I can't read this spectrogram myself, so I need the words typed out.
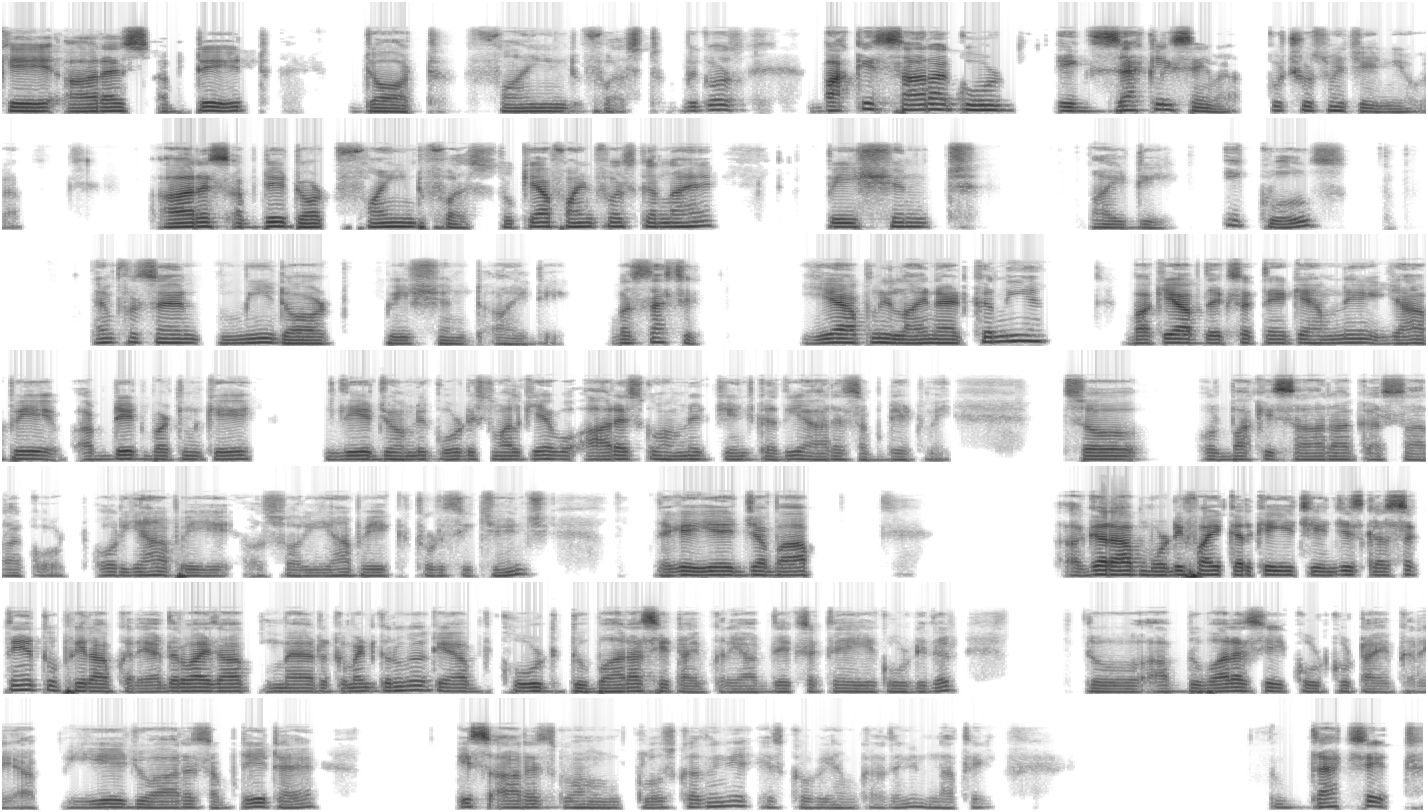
S update dot find first because बाकी सारा कोड एग्जैक्टली सेम है कुछ उसमें चेंज नहीं होगा। R S update dot find first तो क्या फाइंड फ़र्स्ट करना है? Patient I D equals ampersand me dot patient id बस दैट्स इट ये आपने लाइन ऐड करनी है। बाकी आप देख सकते हैं कि हमने यहाँ पे अपडेट बटन के लिए जो हमने कोड इस्तेमाल किया वो आर एस को हमने चेंज कर दिया आर एस अपडेट में। सो so, और बाकी सारा का सारा कोड और यहाँ पे सॉरी यहाँ पे एक थोड़ी सी चेंज। देखिए ये जब आप अगर आप मॉडिफाई करके ये चेंजेस कर सकते हैं तो फिर आप करें। अदरवाइज़ आप मैं रिकमेंड करूँगा कि आप कोड दोबारा से टाइप करें। आप देख सकते हैं ये कोड इधर। तो आप दोबारा से कोड को टाइप करें। आप ये जो आर एस अपडेट है इस आर एस को हम क्लोज कर देंगे इसको भी हम कर देंगे नथिंग दैट्स इट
